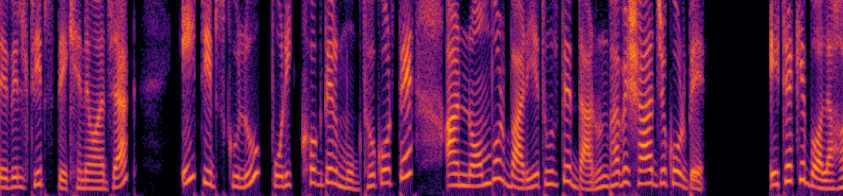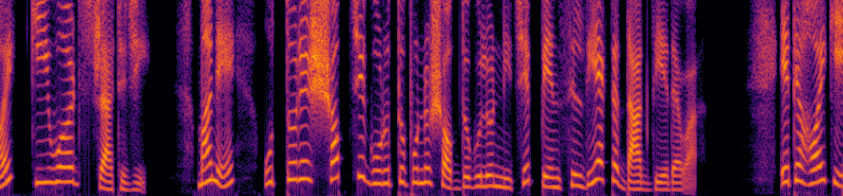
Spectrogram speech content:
লেভেল টিপস দেখে নেওয়া যাক। এই টিপসগুলো পরীক্ষকদের মুগ্ধ করতে আর নম্বর বাড়িয়ে তুলতে দারুণভাবে সাহায্য করবে। এটাকে বলা হয় কিওয়ার্ড স্ট্র্যাটেজি মানে উত্তরের সবচেয়ে গুরুত্বপূর্ণ শব্দগুলোর নিচে পেন্সিল দিয়ে একটা দাগ দিয়ে দেওয়া। এতে হয় কি,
